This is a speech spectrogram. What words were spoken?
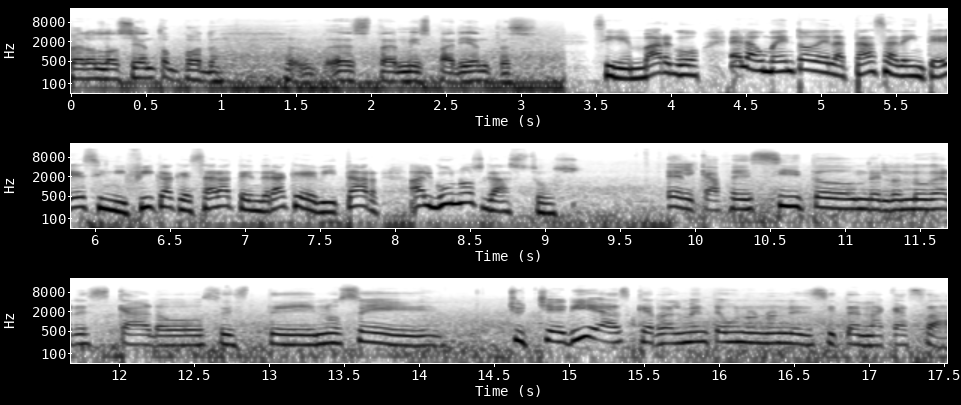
pero lo siento por este, mis parientes. Sin embargo, el aumento de la tasa de interés significa que Sara tendrá que evitar algunos gastos. El cafecito donde los lugares caros, este, no sé, chucherías que realmente uno no necesita en la casa.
